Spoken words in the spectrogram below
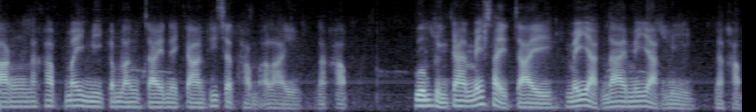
ลังนะครับ ไม่มีกำลังใจในการที่จะทำอะไรนะครับ รวมถึงการไม่ใส่ใจไม่อยากได้ไม่อยากมีนะครับ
